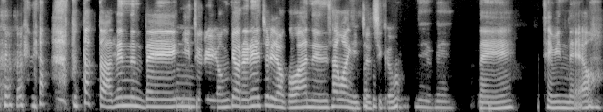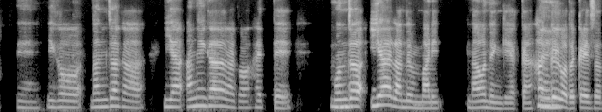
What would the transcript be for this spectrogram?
그냥 부탁도 안 했는데 이 음. 둘을 연결을 해주려고 하는 상황이죠, 지금. 네, 네. 네. 재밌네요. 네. 이거 남자가 이야 아내가라고 할때 음, 먼저 이야라는 말이 나오는 게 약간 한국어도 그래서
